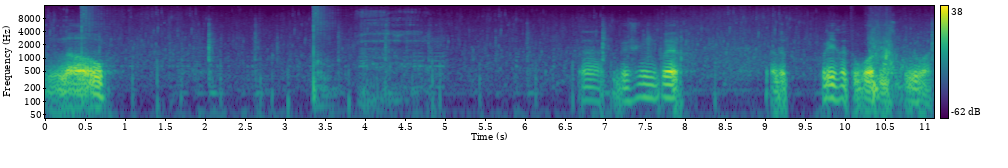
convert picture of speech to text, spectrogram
No. Так, бежим вверх. Надо прыгать у воду и всплывать.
